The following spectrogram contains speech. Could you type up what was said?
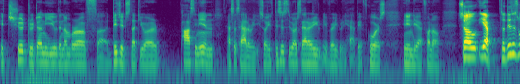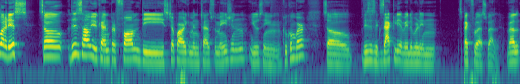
it should return you the number of uh, digits that you are passing in as a salary. So if this is your salary you'll be very very happy of course in India for now. So yeah so this is what it is. So this is how you can perform the step argument transformation using Cucumber. So this is exactly available in SpecFlow as well. Well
